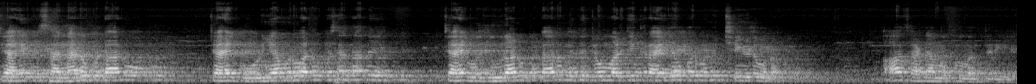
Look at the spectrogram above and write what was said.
ਚਾਹੇ ਕਿਸਾਨਾਂ ਨੂੰ ਕਟਾ ਲਓ ਚਾਹੇ ਗੋਲੀਆਂ ਮਰਵਾ ਲਓ ਕਿਸਾਨਾਂ ਦੇ ਚਾਹੇ ਮਜ਼ਦੂਰਾਂ ਨੂੰ ਕਟਾ ਲਓ ਨਹੀਂ ਤੇ ਜੋ ਮਰਜ਼ੀ ਕਰਾਈ ਜਾਓ ਪਰ ਮੈਨੂੰ ਛੇੜੋ ਨਾ ਆ ਸਾਡਾ ਮੁੱਖ ਮੰਤਰੀ ਹੈ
